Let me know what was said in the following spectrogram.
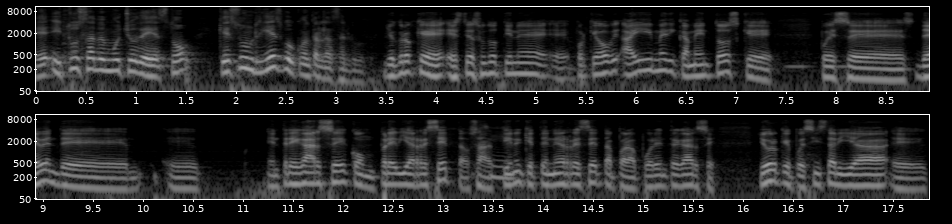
eh, y tú sabes mucho de esto, que es un riesgo contra la salud. Yo creo que este asunto tiene, eh, porque hay medicamentos que pues eh, deben de entregarse con previa receta, o sea, tienen que tener receta para poder entregarse. Yo creo que pues sí estaría eh,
